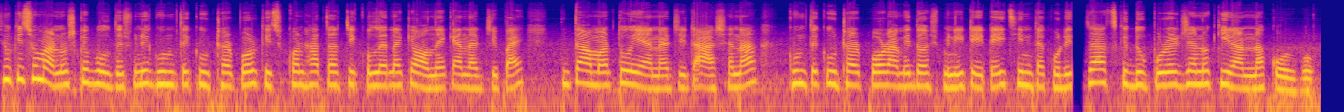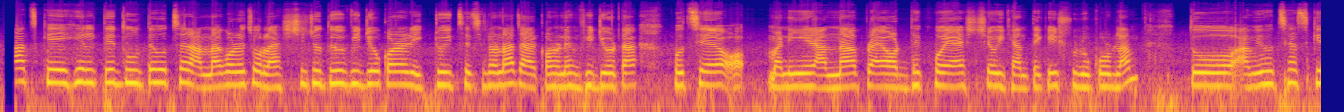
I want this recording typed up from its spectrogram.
কিছু কিছু মানুষকে বলতে শুনি, ঘুম থেকে ওঠার পর কিছুক্ষণ হাঁটাহাঁটি করলে নাকি অনেক এনার্জি পায়। কিন্তু আমার তো ওই এনার্জিটা আসে না। ঘুম থেকে ওঠার পর আমি দশ মিনিট এটাই চিন্তা করি যে আজকে দুপুরের যেন কি রান্না করব। আজকে হেলতে দুলতে হচ্ছে রান্নাঘরে চলে আসছি, যদিও ভিডিও করার একটু ইচ্ছে ছিল না, যার কারণে ভিডিওটা হচ্ছে মানে রান্না প্রায় অর্ধেক হয়ে আসছে, ওইখান থেকেই শুরু করলাম। তো আমি হচ্ছে আজকে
